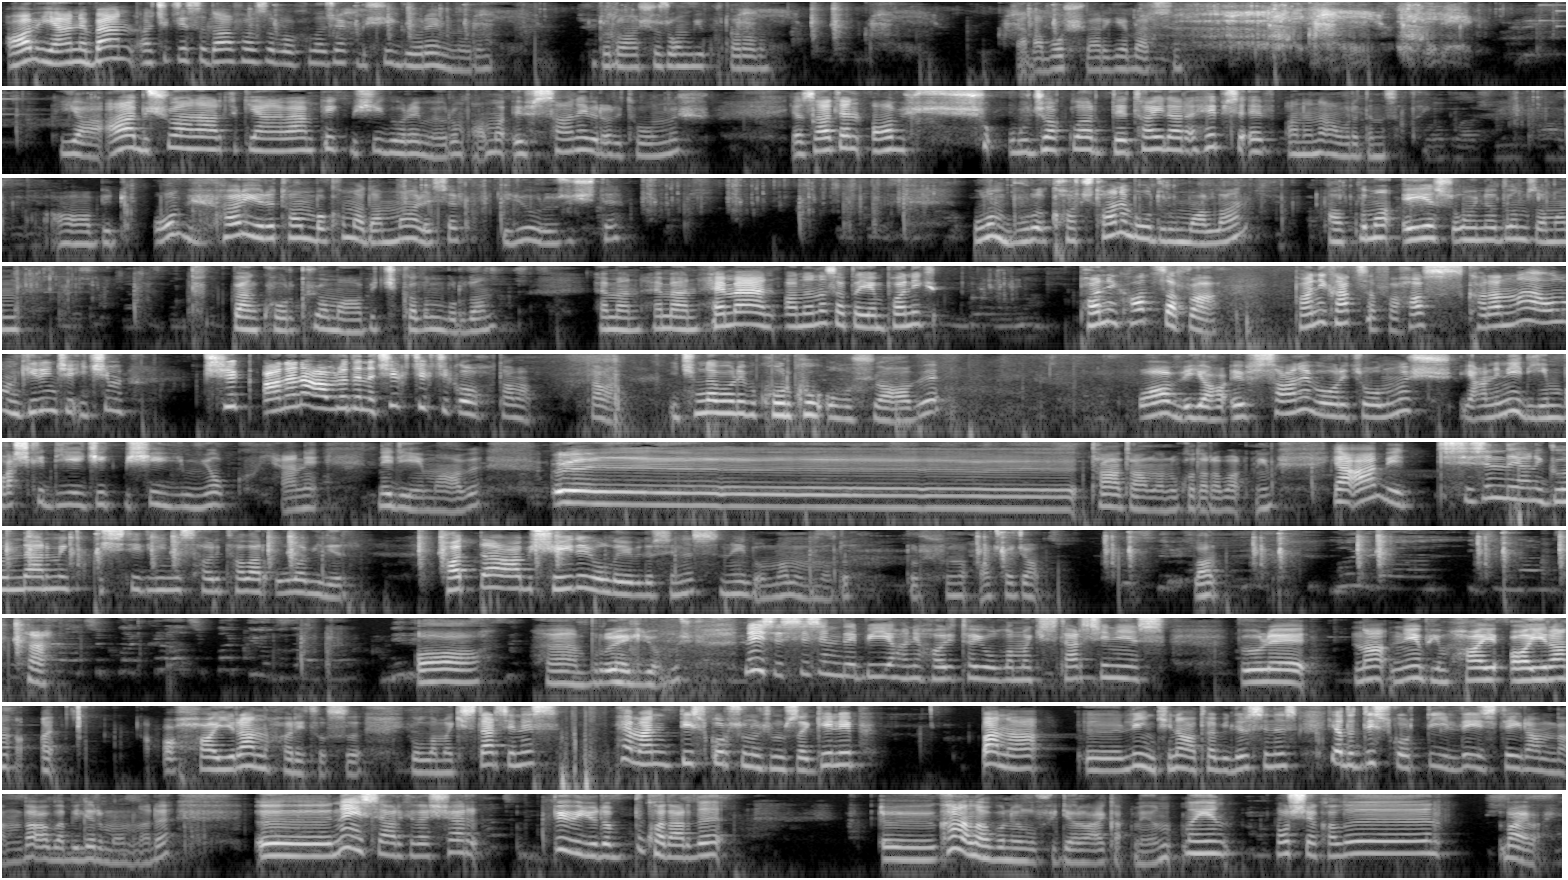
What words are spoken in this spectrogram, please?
Abi yani ben açıkçası daha fazla bakılacak bir şey göremiyorum. Dur lan şu zombiyi kurtaralım. Ya da boş ver gebersin. Ya abi şu an artık yani ben pek bir şey göremiyorum ama efsane bir harita olmuş. Ya zaten abi şu ocaklar, detaylar hepsi ev ananı avradını satayım. Abi, abi her yere tam bakamadan maalesef gidiyoruz işte. Oğlum burada kaç tane bodrum var lan? Aklıma AS oynadığım zaman ben korkuyorum abi. Çıkalım buradan. Hemen hemen hemen ananı satayım panik panik hat safa. Panik hat safa. Has karanlığa oğlum girince içim çık ananı avradını çık çık çık oh tamam. Tamam. İçimde böyle bir korku oluşuyor abi. Abi ya efsane bir harita olmuş. Yani ne diyeyim başka diyecek bir şeyim yok. Yani ne diyeyim abi. Eee, tamam tamam lan o kadar abartmayayım. Ya abi sizin de yani göndermek istediğiniz haritalar olabilir. Hatta abi şeyi de yollayabilirsiniz. Neydi onun adı? Dur şunu açacağım. Lan. Heh. Aa, he buraya gidiyormuş. Neyse sizin de bir hani harita yollamak isterseniz böyle na, ne yapayım hay, ayran a- a- hayran haritası yollamak isterseniz hemen Discord sunucumuza gelip bana e, linkini atabilirsiniz. Ya da Discord değil de Instagram'dan da alabilirim onları. E, neyse arkadaşlar bir videoda bu kadardı. Ee, kanala abone olup videoya like atmayı unutmayın. Hoşçakalın. Bay bay.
